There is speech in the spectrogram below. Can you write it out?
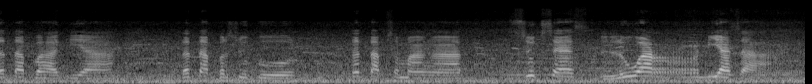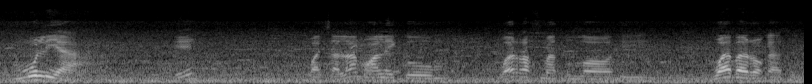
tetap bahagia, tetap bersyukur, tetap semangat, sukses luar biasa, mulia. Oke. Wassalamualaikum warahmatullahi wabarakatuh.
